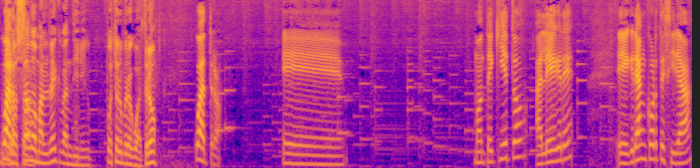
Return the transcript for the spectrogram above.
Cuarto. Rosado Malbec Bandini. Puesto número 4. Cuatro. Eh, Montequieto, Alegre. eh, Gran Corte Sirá.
